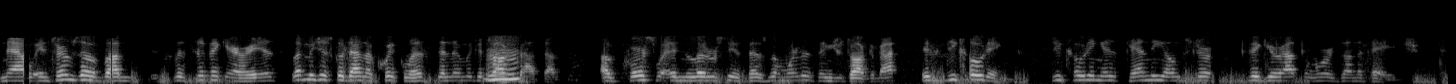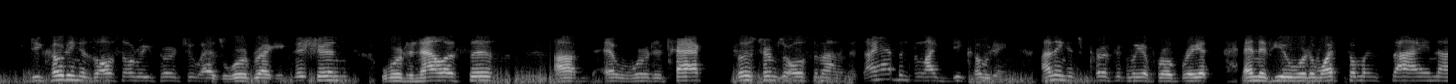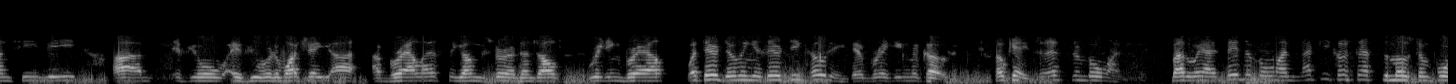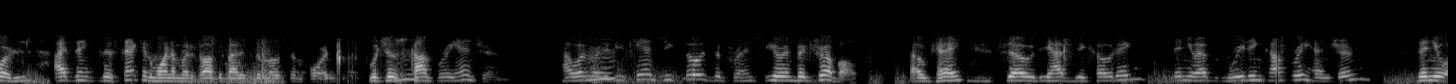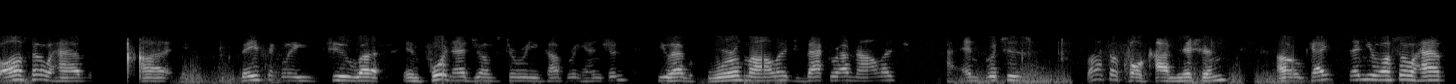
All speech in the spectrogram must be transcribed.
Now, in terms of um, specific areas, let me just go down a quick list, and then we can talk Mhm. about them. Of course, in the literacy assessment, one of the things you talk about is decoding. Decoding is can the youngster figure out the words on the page? Decoding is also referred to as word recognition, word analysis, um, word attack. Those terms are all synonymous. I happen to like decoding. I think it's perfectly appropriate. And if you were to watch someone sign on TV, um, if you if you were to watch a uh, a brailleist, a youngster, an adult reading braille, what they're doing is they're decoding. They're breaking the code. Okay, so that's number one. By the way, I say number one not because that's the most important. I think the second one I'm going to talk about is the most important, which is Mhm. comprehension. However, Mhm. if you can't decode the print, you're in big trouble. Okay? So you have decoding, then you have reading comprehension, then you also have uh, basically two uh, important adjuncts to reading comprehension. You have world knowledge, background knowledge, and which is also called cognition. Okay? Then you also have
